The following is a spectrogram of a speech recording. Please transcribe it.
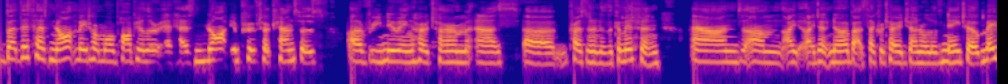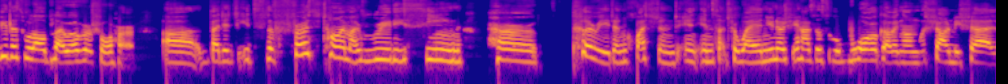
but this has not made her more popular. It has not improved her chances of renewing her term as uh, president of the commission. And um, I, I, don't know about Secretary General of NATO. Maybe this will all blow over for her. Uh, but it, it's the first time I've really seen her pilloried and questioned in, in such a way. And you know, she has this little war going on with Charles Michel.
